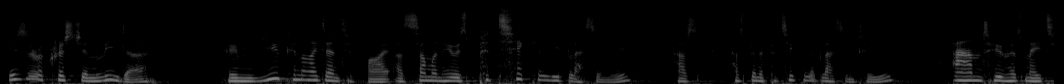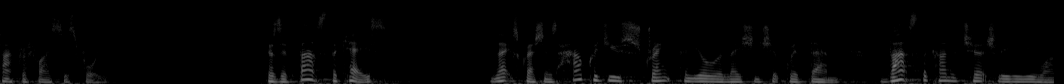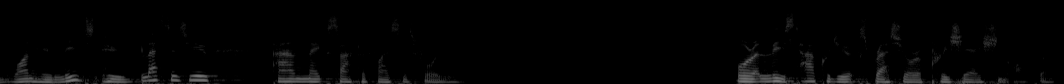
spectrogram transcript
is there a Christian leader whom you can identify as someone who is particularly blessing you, has, has been a particular blessing to you, and who has made sacrifices for you? Because if that's the case, the next question is how could you strengthen your relationship with them? That's the kind of church leader you want, one who leads, who blesses you and makes sacrifices for you. Or at least, how could you express your appreciation of them?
